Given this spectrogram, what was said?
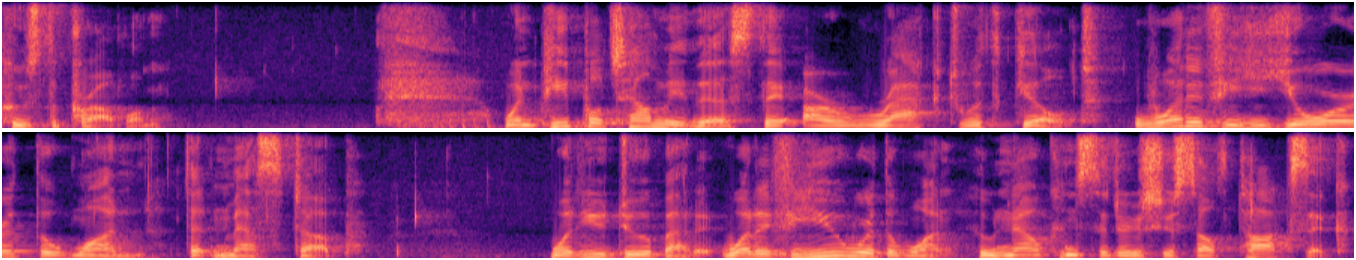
who's the problem? When people tell me this, they are racked with guilt. What if you're the one that messed up? What do you do about it? What if you were the one who now considers yourself toxic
